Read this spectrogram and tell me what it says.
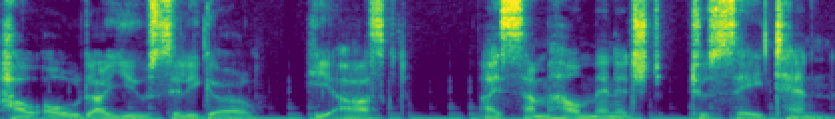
How old are you, silly girl? he asked. I somehow managed to say 10.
